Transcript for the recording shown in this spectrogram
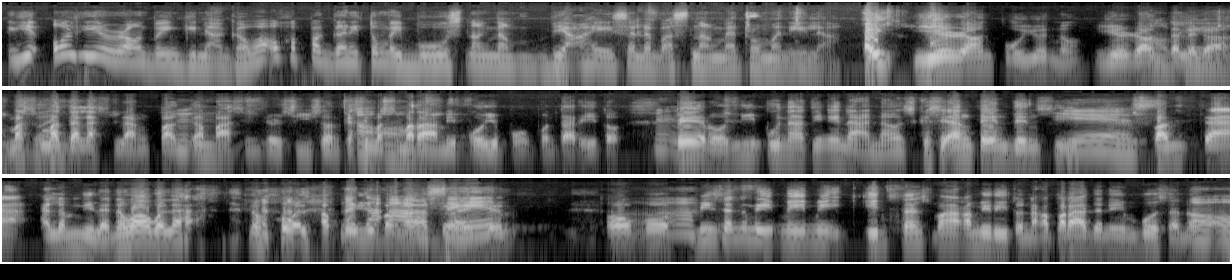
y- all year round ba yung ginagawa o kapag ganito may buhos ng, ng biyahe sa labas ng Metro Manila? Ay, year-round po yun, no? Year-round Okay, talaga. Mas good. madalas lang pagka Mm-mm. passenger season kasi mas Oo. marami po yung pupunta rito. Mm-mm. Pero hindi po natin ina-announce kasi ang tendency, Yes. pagka alam nila, nawawala. nawawala po yung mga Nagka-absent? driver. Opo. Ah. Minsan may, may, may instance mga kami rito, nakaparada na yung bus, ano? Oo.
